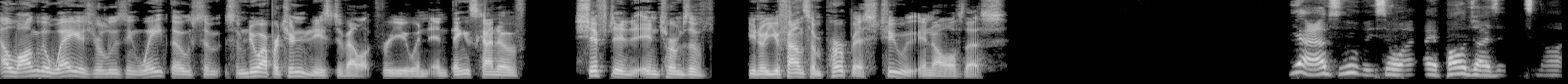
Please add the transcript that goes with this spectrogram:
along the way, as you're losing weight, though, some some new opportunities developed for you, and, and things kind of shifted in terms of you know you found some purpose too in all of this. Yeah, absolutely. So I, I apologize. It's not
